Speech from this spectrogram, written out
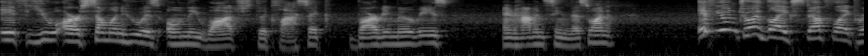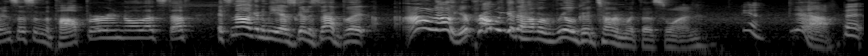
if you are someone who has only watched the classic Barbie movies and haven't seen this one, if you enjoyed like stuff like Princess and the Pauper and all that stuff, it's not going to be as good as that, but I don't know, you're probably going to have a real good time with this one. Yeah. Yeah. But,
